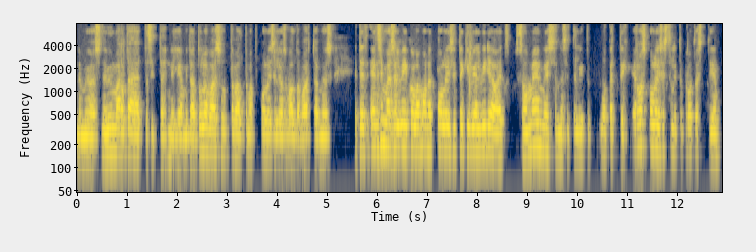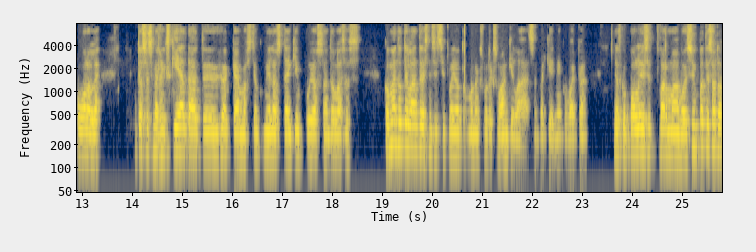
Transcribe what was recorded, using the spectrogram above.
ne myös ne ymmärtää, että sitten niillä ei ole mitään tulevaisuutta välttämättä poliisille, jos valtavaihtoja myös. Että ensimmäisellä viikolla monet poliisit teki vielä videoita someen, missä ne sitten liitty, lopetti erospoliisista liitty protestien puolelle. Mutta jos esimerkiksi kieltäytyy hyökkäämästä jonkun mielenosoitteen kimppuun jossain tuollaisessa komentotilanteessa, niin sitten sit voi joutua moneksi vuodeksi vankilaan. Et sen takia niin kuin vaikka jotkut poliisit varmaan voi sympatisoida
